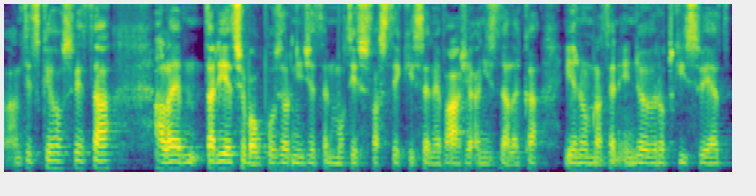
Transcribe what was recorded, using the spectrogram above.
antického světa. Ale tady je třeba upozornit, že ten motiv svastiky se neváže ani zdaleka jenom na ten indoevropský svět.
